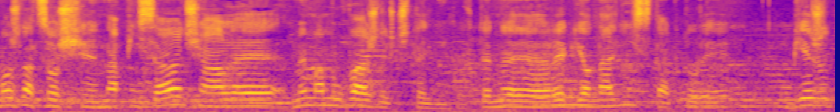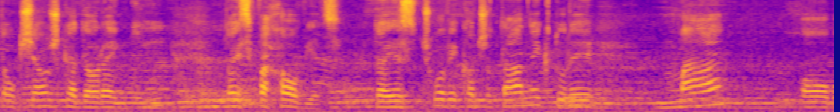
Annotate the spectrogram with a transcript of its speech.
można coś napisać, ale my mamy uważnych czytelników. Ten e, regionalista, który bierze tą książkę do ręki, to jest fachowiec. To jest człowiek oczytany, który ma o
